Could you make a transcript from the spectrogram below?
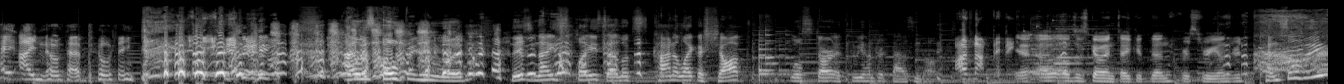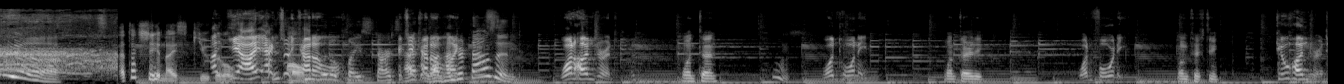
I, I know that building. I was hoping you would. This nice place that looks kind of like a shop will start at three hundred thousand dollars. I'm not bidding. Yeah, I'll, I'll just go ahead and take it then for 300. Pennsylvania. That's actually a nice, cute Uh, little. yeah, I actually kind of little place starts at kinda like hundred thousand. 100, 110, 120, 130, 140, 150. 200.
